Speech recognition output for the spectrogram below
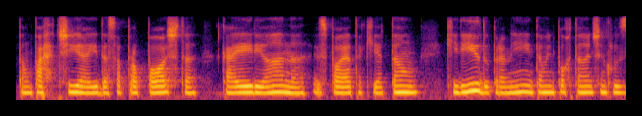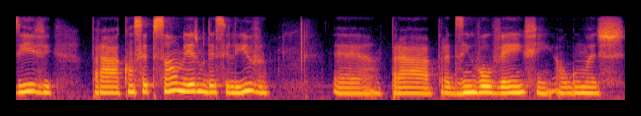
Então, partia aí dessa proposta caeriana, esse poeta que é tão querido para mim, tão importante, inclusive, para a concepção mesmo desse livro, é, para desenvolver, enfim, algumas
